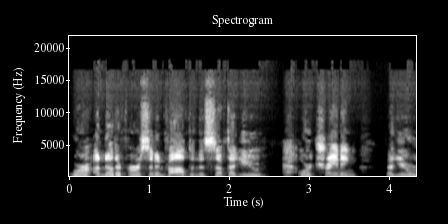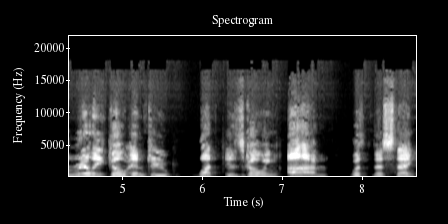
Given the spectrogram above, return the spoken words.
or another person involved in this stuff that you or training that you really go into what is going on with this thing.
